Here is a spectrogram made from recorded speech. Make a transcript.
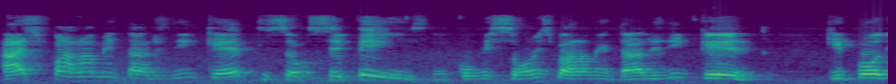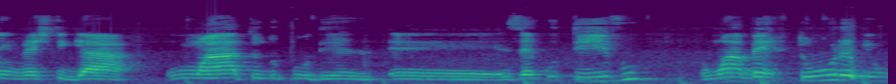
As parlamentares de inquérito são CPIs, né? comissões parlamentares de inquérito, que podem investigar um ato do Poder é, Executivo, uma abertura de, um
